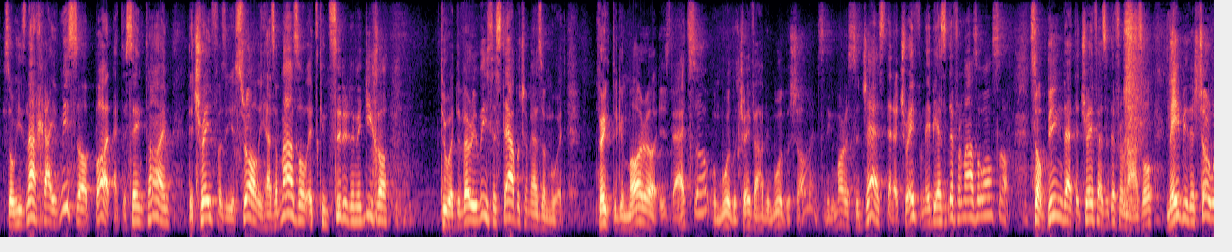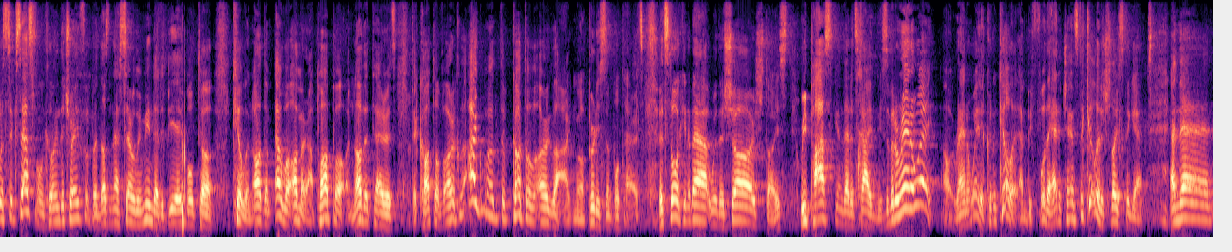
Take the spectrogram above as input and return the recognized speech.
So he's not chayiv misa, but at the same time, the treifa is a yisrael. He has a mazel. It's considered an agicha to, at the very least, establish him as a muad. Fake the Gemara, is that so? Umud l'treifa having mud l'shalim. So the Gemara suggests that a treifa maybe has a different mazel also. So being that the treifa has a different mazel, maybe the shor was successful in killing the treifa, but it doesn't necessarily mean that it'd be able to kill an adam. Ella Amar Papa, another teretz, the katal argla agma, the katal argla agma. Pretty simple teretz. It's talking about with a shor shtoist. We paskin that it's chayv but it ran away. Oh, it ran away. They couldn't kill it, and before they had a chance to kill it, it shtoist again. And then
